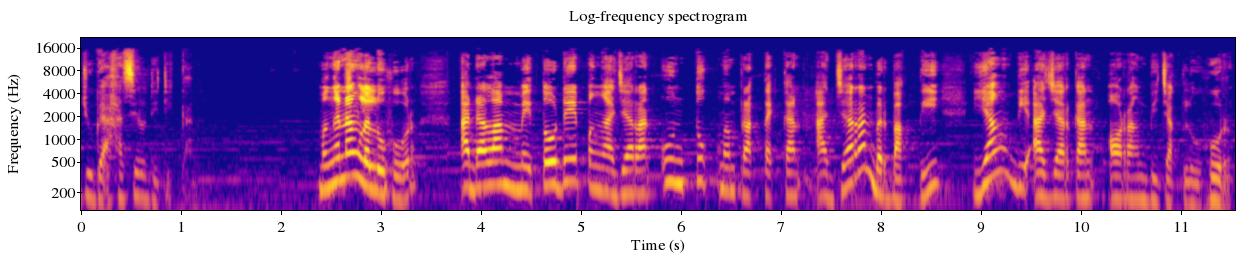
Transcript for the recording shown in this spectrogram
juga hasil didikan. Mengenang leluhur adalah metode pengajaran untuk mempraktekkan ajaran berbakti yang diajarkan orang bijak luhur.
